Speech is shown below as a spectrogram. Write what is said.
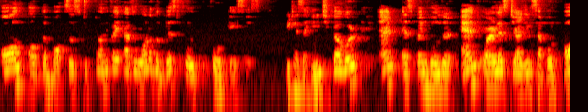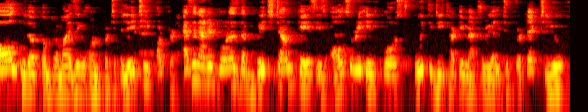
all of the boxes to qualify as one of the best 4 cases. It has a hinge cover and S Pen holder and wireless charging support all without compromising on portability or protection. As an added bonus, the Bridgetown case is also reinforced with D3O material to protect you,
